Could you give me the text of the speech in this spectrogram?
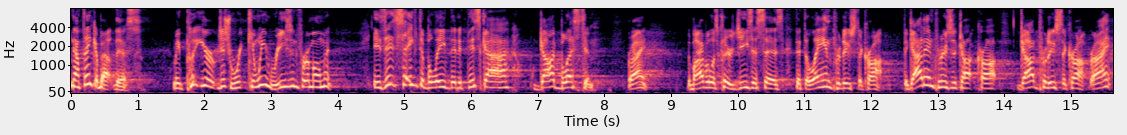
Now, think about this. I mean, put your, just, re, can we reason for a moment? Is it safe to believe that if this guy, God blessed him, right? The Bible is clear. Jesus says that the land produced the crop. The guy didn't produce the crop, God produced the crop, right?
